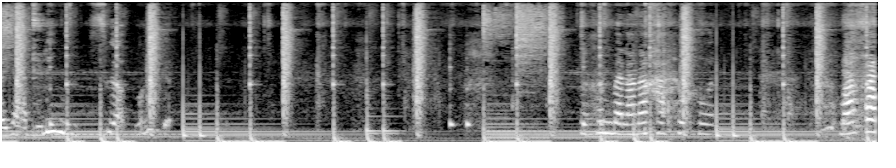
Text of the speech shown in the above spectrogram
ตะยานอยู่นเสือกมันเกิดจะขึ้นไปแล้วนะคะทุกคน มาค่ะ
